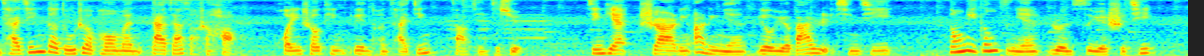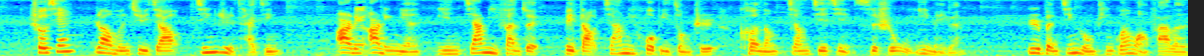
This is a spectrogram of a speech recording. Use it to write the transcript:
财经的读者朋友们，大家早上好，欢迎收听链团财经早间资讯。今天是二零二零年六月八日，星期一，农历庚子年闰四月十七。首先，让我们聚焦今日财经。二零二零年因加密犯罪被盗加密货币总值可能将接近四十五亿美元。日本金融厅官网发文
